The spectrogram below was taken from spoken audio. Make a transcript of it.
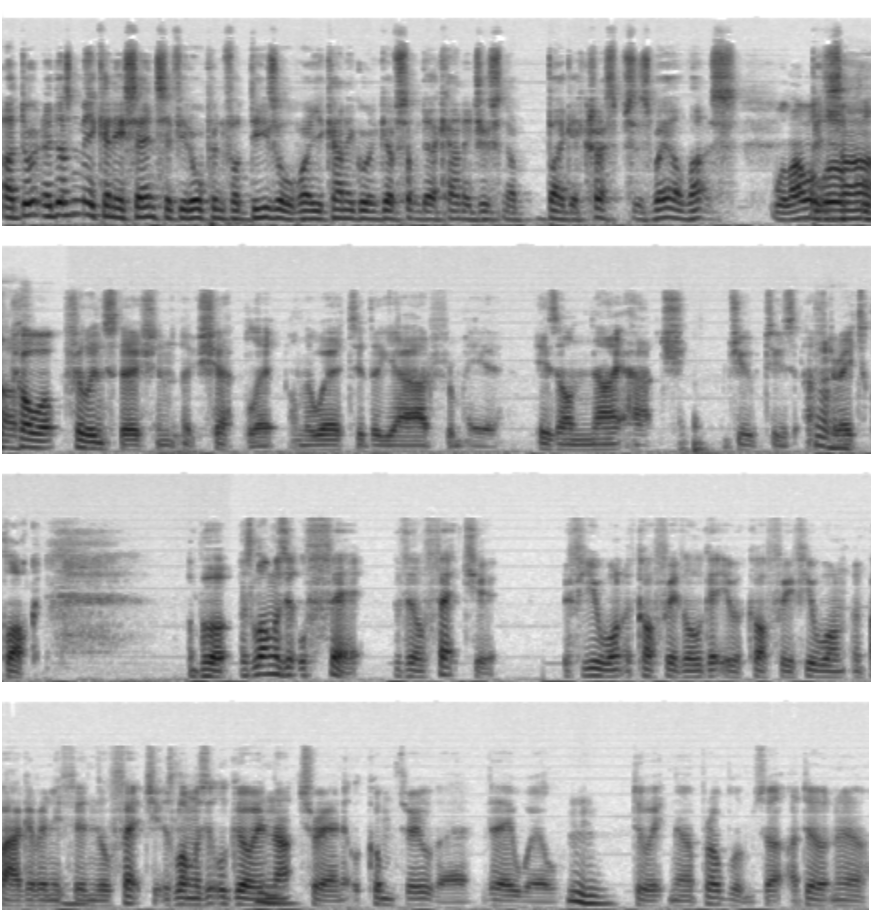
I don't. It doesn't make any sense if you're open for diesel why you can't go and give somebody a can of juice and a bag of crisps as well. That's Well, our Bizarre. local co-op filling station at Shepley, on the way to the yard from here, is on night hatch duties after Mhm. eight o'clock. But as long as it'll fit, they'll fetch it. If you want a coffee, they'll get you a coffee. If you want a bag of anything, they'll fetch it. As long as it'll go in Mm. that train, it'll come through there. They will do it, no problem. So I don't know.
